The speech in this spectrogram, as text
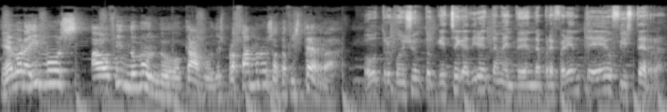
E agora imos ao fin do mundo, Cabo, desplazámonos ata Fisterra. Outro conxunto que chega directamente dende a preferente é o Fisterra,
